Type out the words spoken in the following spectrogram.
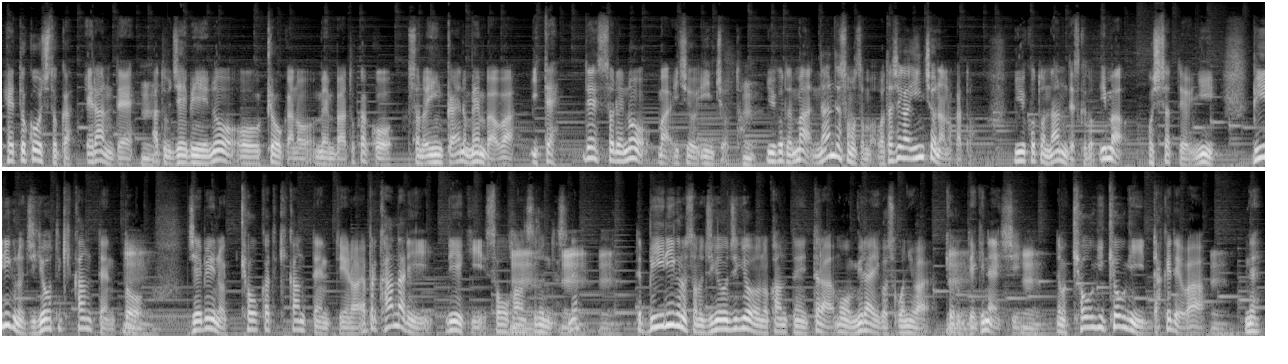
ヘッドコーチとか選んで、うん、あと JBA の強化のメンバーとか、こう、その委員会のメンバーはいて、で、それの、まあ、一応委員長ということで、うん、まあ、なんでそもそも私が委員長なのかということなんですけど、今おっしゃったように、B リーグの事業的観点と、JBA の強化的観点っていうのは、やっぱりかなり利益相反するんですね。で B リーグのその事業事業の観点で言ったら、もう未来がそこには協力できないし、でも競技競技だけでは、ね、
